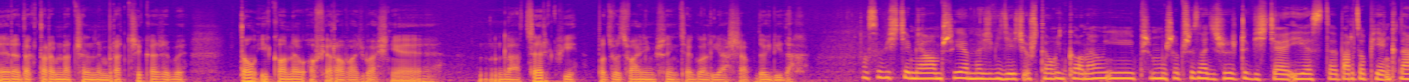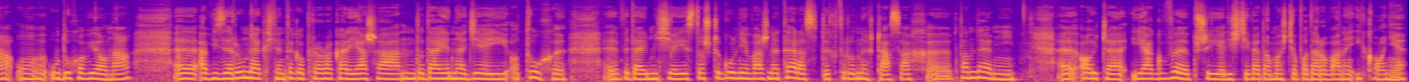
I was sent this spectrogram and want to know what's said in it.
redaktorem naczelnym Bratczyka, żeby tą ikonę ofiarować właśnie dla cerkwi pod wezwaniem świętego Eliasza w Dojlidach. Osobiście miałam przyjemność widzieć już tę ikonę i muszę przyznać, że rzeczywiście jest bardzo piękna, uduchowiona, e, a wizerunek świętego proroka Eliasza dodaje nadziei, otuchy. E, Wydaje mi się, jest to szczególnie ważne teraz, w tych trudnych czasach e, pandemii. Ojcze, jak wy przyjęliście wiadomość o podarowanej ikonie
